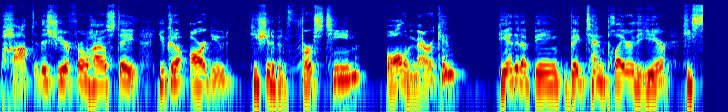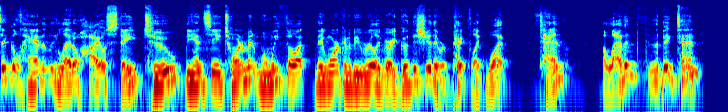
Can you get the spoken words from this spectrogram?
popped this year for Ohio State. You could have argued he should have been first team All American. He ended up being Big Ten Player of the Year. He single handedly led Ohio State to the NCAA tournament when we thought they weren't going to be really very good this year. They were picked like what, 10th? 11th in the Big Ten.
